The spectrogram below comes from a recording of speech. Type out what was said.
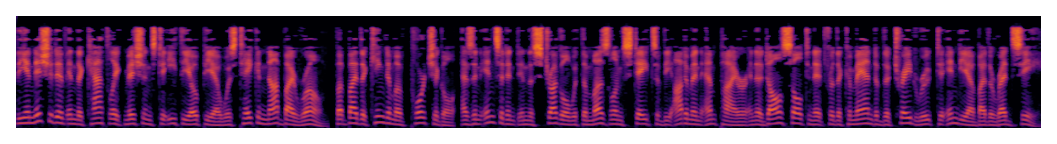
The initiative in the Catholic missions to Ethiopia was taken not by Rome, but by the Kingdom of Portugal, as an incident in the struggle with the Muslim states of the Ottoman Empire and Adal Sultanate for the command of the trade route to India by the Red Sea.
